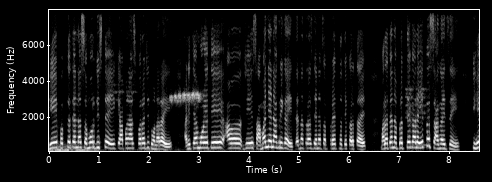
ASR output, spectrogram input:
हे फक्त त्यांना समोर दिसतंय की आपण आज पराजित होणार आहे. आणि त्यामुळे ते जे सामान्य नागरिक आहेत त्यांना त्रास देण्याचा प्रयत्न ते करतायत. मला त्यांना प्रत्येकाला एकच सांगायचं आहे की हे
